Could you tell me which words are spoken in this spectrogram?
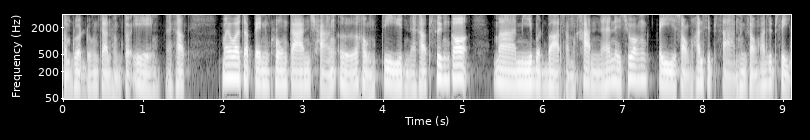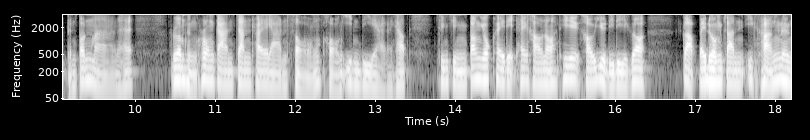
สำรวจดวงจันทร์ของตัวเองนะครับไม่ว่าจะเป็นโครงการฉางเอ๋อของจีนนะครับซึ่งก็มามีบทบาทสำคัญนะในช่วงปี 2013ถึง2014 เป็นต้นมานะฮะรวมถึงโครงการจันทรายาน 2 ของอินเดียนะครับจริง ๆ ต้องยกเครดิตให้เขาเนาะที่เขาอยู่ดีๆ ก็กลับไปดวงจันทร์อีกครั้งหนึ่ง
